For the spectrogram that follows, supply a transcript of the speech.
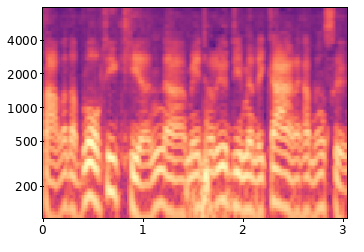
ศาสตร์ระดับโลกที่เขียนอ่า Meteorio d i m e r i c a นะครับหนังสือ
